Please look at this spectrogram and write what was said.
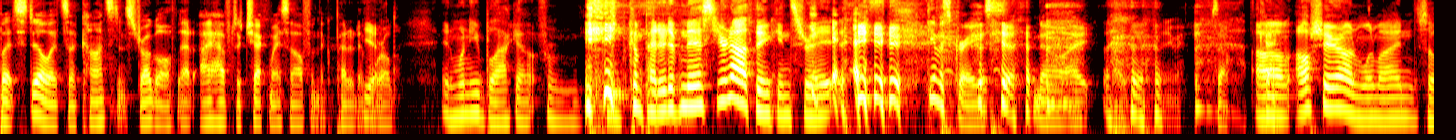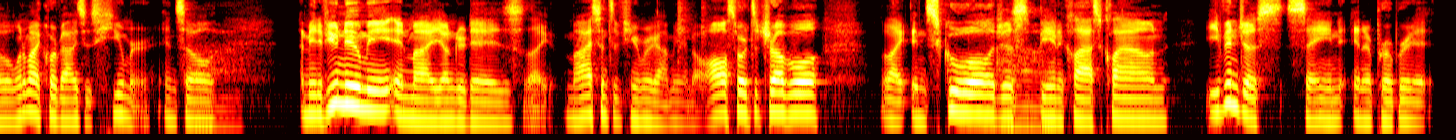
but still, it's a constant struggle that I have to check myself in the competitive Yeah. world. And when you black out from competitiveness, you're not thinking straight. Give us grace. no, I, I anyway. So okay. um, I'll share on one of mine. So one of my core values is humor, and so Uh, I mean, if you knew me in my younger days, like my sense of humor got me into all sorts of trouble, like in school, just Ah. being a class clown, even just saying inappropriate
